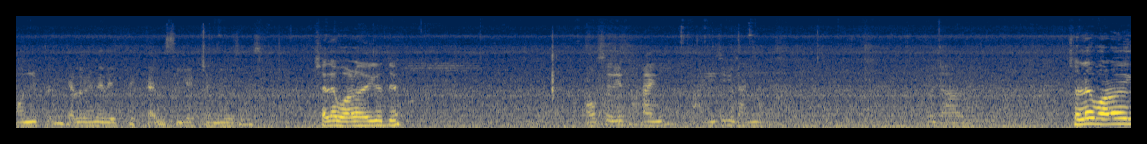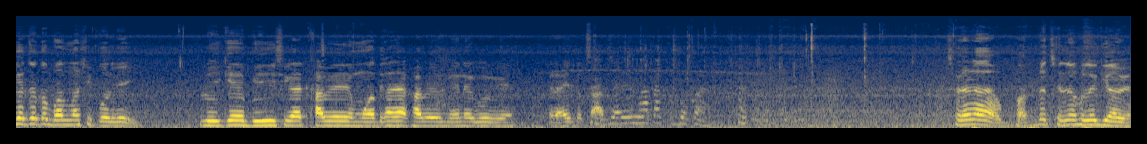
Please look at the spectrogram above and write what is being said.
সঞ্জীব গেল দেখতে আমি সিগারেট চালিয়ে বসে ছেলে বড় হয়ে গেছে। অবশ্যই জানি না। ছেলে বড় হয়ে গেছে তো বদমাশি করবেই। লুইকে বিড়ি সিগারেট খাবে মদ গাঁজা খাবে মেনে ঘুরবে এটাই তো কাজ। ছেলেরা ভদ্র ছেলে হলে কি হবে?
